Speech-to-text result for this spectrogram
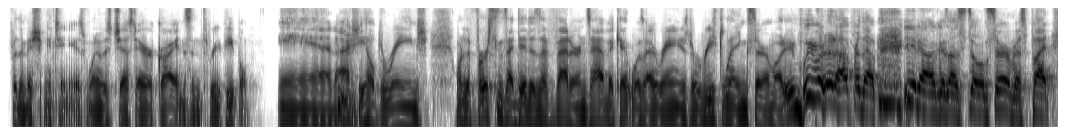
for the mission continues when it was just Eric Greitens and three people. And I hmm. actually helped arrange one of the first things I did as a veterans advocate was I arranged a wreath laying ceremony, believe it or not, for them, you know, because I was still in service. But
